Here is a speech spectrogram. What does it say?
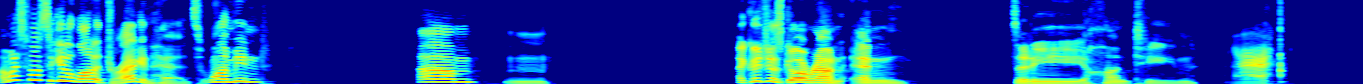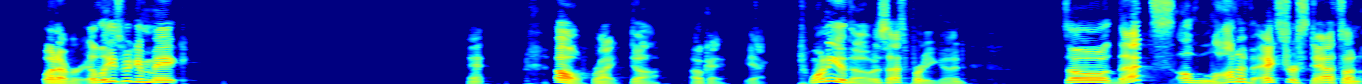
Am I supposed to get a lot of dragon heads? Well, I mean, um, hmm. I could just go around End City hunting. Ah, whatever. At least we can make. Eh. Oh, right, duh. Okay, yeah, twenty of those. That's pretty good. So that's a lot of extra stats on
